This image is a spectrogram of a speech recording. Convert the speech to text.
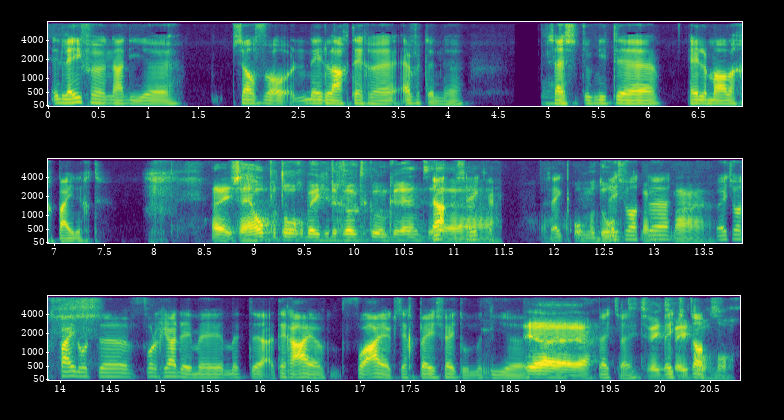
in leven na die zelf nederlaag tegen Everton. Ja. Zijn ze natuurlijk niet helemaal gepijnigd. Hey, zij helpen toch een beetje de grote concurrent. Ja, zeker. Zeker. Onbedoeld. Weet je wat, maar, uh, weet je wat Feyenoord uh, vorig jaar deed met, met, uh, tegen Ajax, voor Ajax tegen PSV toen? Met die, ja, ja, ja. Die 2-2 toch nog,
